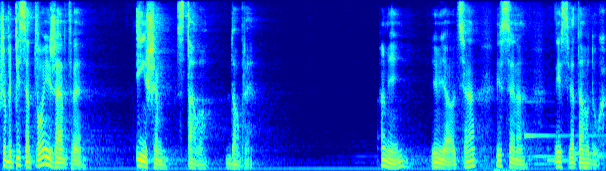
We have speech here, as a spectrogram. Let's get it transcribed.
Щоб після твоєї жертви іншим стало добре. Амінь. Ім'я Отця і Сина, і Святого Духа.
